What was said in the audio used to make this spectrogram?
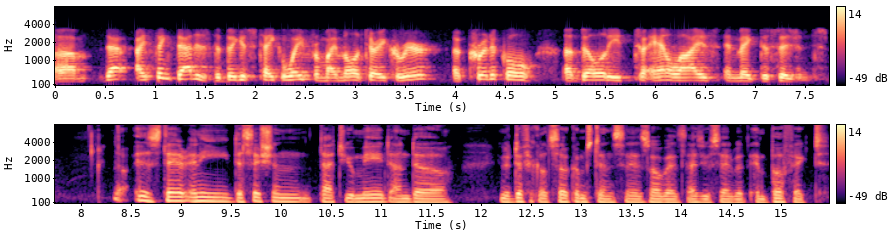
Um, that I think that is the biggest takeaway from my military career: a critical ability to analyze and make decisions. Now, is there any decision that you made under you know, difficult circumstances, or with, as you said, with imperfect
